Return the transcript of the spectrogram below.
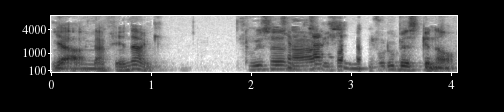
Ja, mhm. vielen Dank. Grüße nach, ich weiß nicht, wo du bist, genau.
